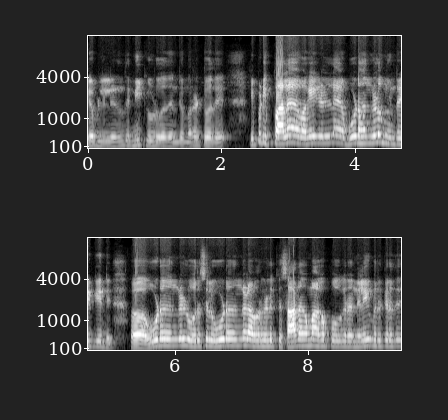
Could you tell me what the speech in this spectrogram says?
கேபிளிலிருந்து நீக்கி விடுவது என்று மிரட்டுவது இப்படி பல வகைகளில் ஊடகங்களும் இன்றைக்கு ஊடகங்கள் ஒரு சில ஊடகங்கள் அவர்களுக்கு சாதகமாக போகிற நிலையும் இருக்கிறது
